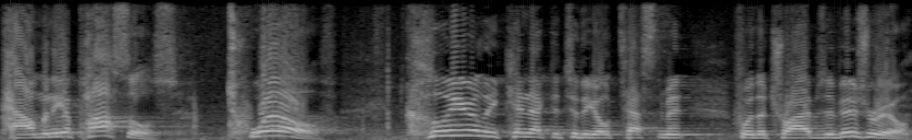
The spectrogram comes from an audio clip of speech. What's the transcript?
How many apostles? Twelve. Clearly connected to the Old Testament for the tribes of Israel.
